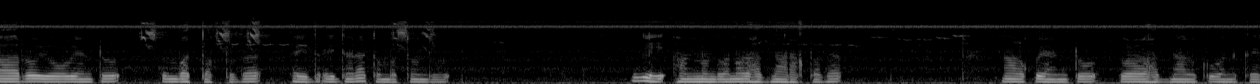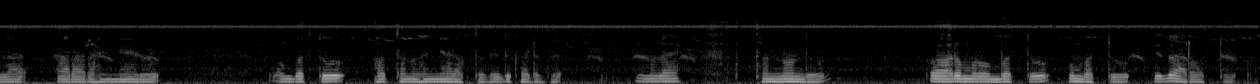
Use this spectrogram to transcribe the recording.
ಆರು, ಏಳು, ಎಂಟು, ಒಂಬತ್ತು ಆಗ್ತದೆ. ಐದು, ಐದುನೂರ ತೊಂಬತ್ತೊಂದು. ಇಲ್ಲಿ ಹನ್ನೊಂದು ಒಂದೂರ ಹದಿನಾರು ಆಗ್ತದೆ. ನಾಲ್ಕು, ಎಂಟು ಏಳು ಹದಿನಾಲ್ಕು, ಒಂದು ಕೈಲ ಆರು ಹನ್ನೆರಡು, ಒಂಬತ್ತು ಹತ್ತು ಹನ್ನೊಂದು ಹನ್ನೆರಡು ಆಗ್ತದೆ. ಇದು ಕಟ್ಟದೆ ಆಮೇಲೆ ಹನ್ನೊಂದು, ಆರು, ಮೂರು, ಒಂಬತ್ತು ಒಂಬತ್ತು, ಇದು ಅರವತ್ತು.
